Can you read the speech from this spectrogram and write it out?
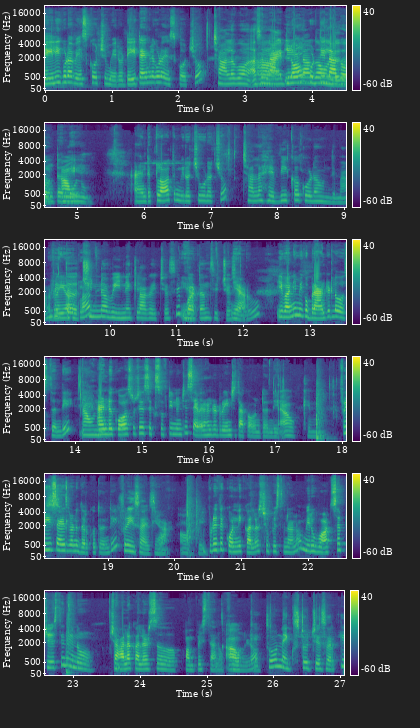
డైలీ కూడా వేసుకోవచ్చు మీరు డే లో కూడా వేసుకోవచ్చు. చాలా బాగుంది అసలు నైట్ లాంగ్ కుర్తీ లాగా ఉంటుంది. అవును. అండ్ క్లాత్ మీరు చూడొచ్చు. చాలా హెవీగా కూడా ఉంది మ్యామ్? చిన్న వీనెక్ లాగా ఇచ్చేసి బటన్స్ ఇచ్చేసాడు ఇవన్నీ మీకు బ్రాండెడ్లో వస్తుంది అండ్ కాస్ట్ వచ్చేసి సిక్స్ ఫిఫ్టీ నుంచి సెవెన్ హండ్రెడ్ రేంజ్ దాకా ఉంటుంది. ఓకే మ్యామ్ ఫ్రీ సైజ్లోనే దొరుకుతుంది. ఫ్రీ సైజ్ ఓకే ఇప్పుడైతే కొన్ని కలర్స్ చూపిస్తున్నాను. మీరు వాట్సాప్ చేస్తే నేను చాలా కలర్స్ పంపిస్తాను సో నెక్స్ట్ వచ్చేసరికి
